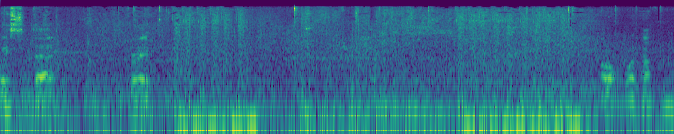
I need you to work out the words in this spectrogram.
Wasted that. Great. Oh, what happened?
